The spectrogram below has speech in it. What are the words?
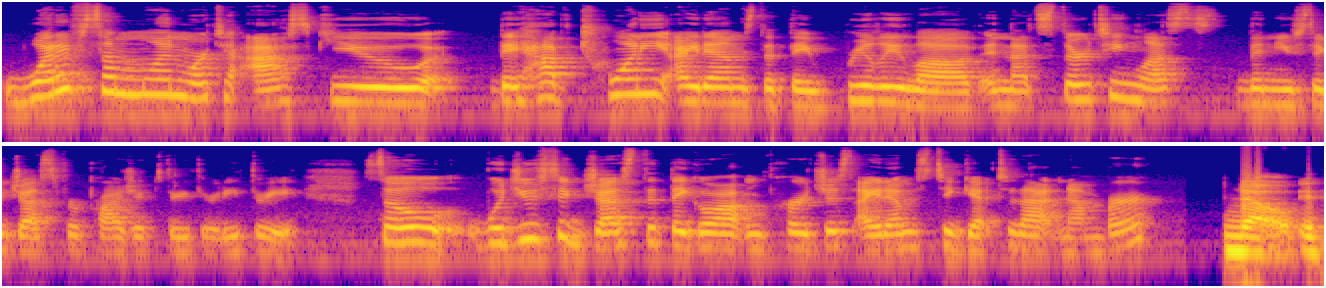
What if someone were to ask you, they have 20 items that they really love, and that's 13 less than you suggest for Project 333? So, would you suggest that they go out and purchase items to get to that number? No. If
